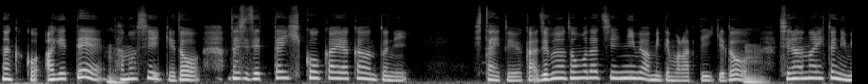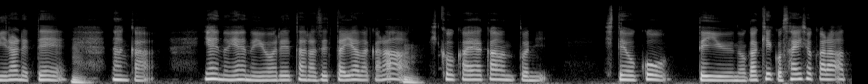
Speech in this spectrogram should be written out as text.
なんかこう上げてうん。楽しいけど、私絶対非公開アカウントにしたいというか自分の友達には見てもらっていいけど、うん。知らない人に見られてうん。なんか嫌いの嫌いの言われたら絶対嫌だから、うん。非公開アカウントにしておこうっていうのが結構最初からあって、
